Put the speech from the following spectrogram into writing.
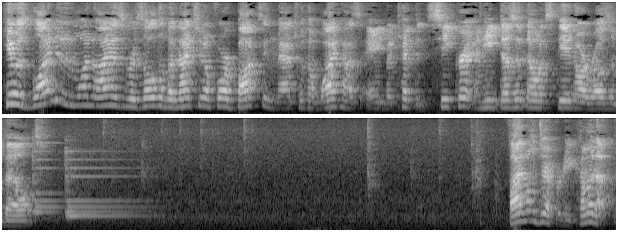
He was blinded in one eye as a result of a 1904 boxing match with a White House aide, but kept it secret, and he doesn't know it's Theodore Roosevelt. Final Jeopardy coming up.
